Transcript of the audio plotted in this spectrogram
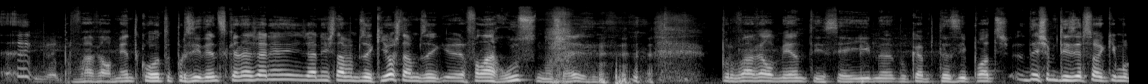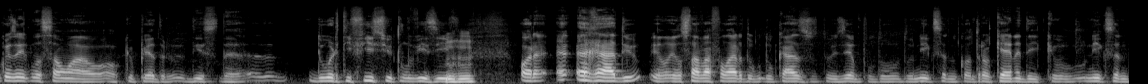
É, provavelmente com outro presidente, se calhar já nem, já nem estávamos aqui, ou estávamos a falar russo, não sei. provavelmente isso é aí no, no campo das hipóteses. Deixa-me dizer só aqui uma coisa em relação ao, ao que o Pedro disse da, do artifício televisivo. Uhum. Ora, a, a rádio, ele, ele, estava a falar do, do caso, do exemplo do, do, Nixon contra o Kennedy, que o Nixon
